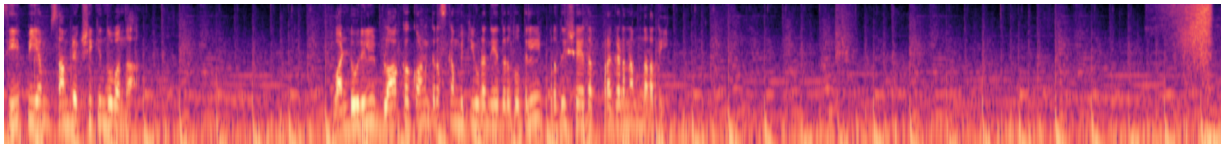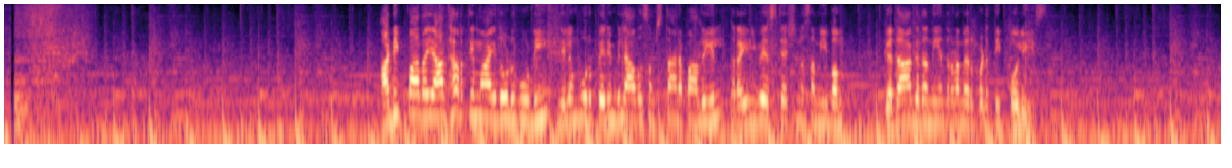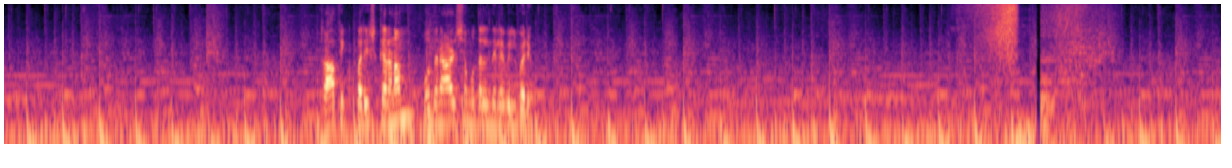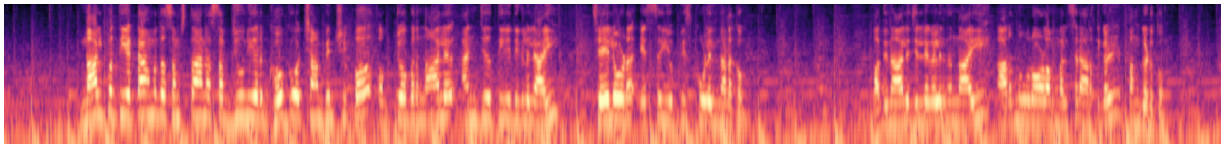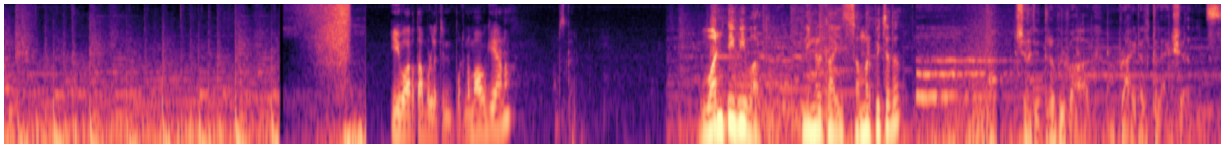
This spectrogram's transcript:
സി പി എം സംരക്ഷിക്കുന്നുവെന്ന്. വണ്ടൂരിൽ ബ്ലോക്ക് കോൺഗ്രസ് കമ്മിറ്റിയുടെ നേതൃത്വത്തിൽ പ്രതിഷേധ പ്രകടനം നടത്തി. അടിപ്പാത യാഥാർത്ഥ്യമായതോടുകൂടി നിലമ്പൂർ പെരുമ്പിലാവ് സംസ്ഥാന പാതയിൽ റെയിൽവേ സ്റ്റേഷന് സമീപം ഗതാഗത നിയന്ത്രണം ഏർപ്പെടുത്തി പോലീസ്. ട്രാഫിക് പരിഷ്കരണം ബുധനാഴ്ച മുതൽ നിലവിൽ വരും. നാൽപ്പത്തിയെട്ടാമത് സംസ്ഥാന sub junior kho kho championship October നാല് അഞ്ച് തീയതികളിലായി Chelode S I U P സ്കൂളിൽ നടക്കും. പതിനാല് ജില്ലകളിൽ നിന്നായി അറുന്നൂറോളം മത്സരാർത്ഥികൾ പങ്കെടുക്കും. ഈ വാർത്താ ബുള്ളറ്റിൻ പൂർണമാവുകയാണ്. നമസ്കാരം. വൺ ടി വി വാർത്തകൾ നിങ്ങൾക്കായി സമർപ്പിച്ചത് Charithra Vivah bridal collections.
